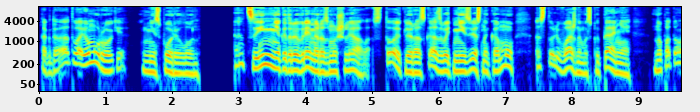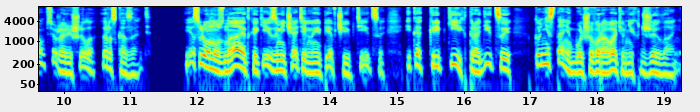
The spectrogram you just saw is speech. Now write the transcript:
«Тогда о твоем уроке», — не спорил он. А Цинь некоторое время размышляла, стоит ли рассказывать неизвестно кому о столь важном испытании, но потом все же решила рассказать. Если он узнает, какие замечательные певчие птицы и как крепки их традиции, то не станет больше воровать у них джилань.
